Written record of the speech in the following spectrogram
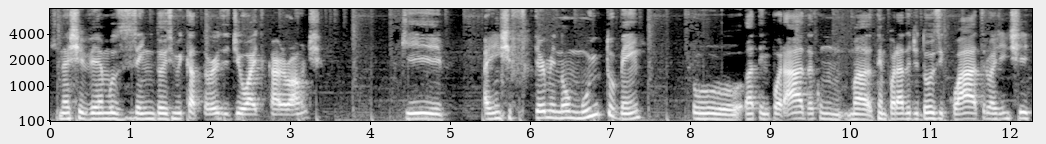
que nós tivemos em 2014 de White Card Round, que a gente terminou muito bem o, a temporada, com uma temporada de 12-4, a gente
